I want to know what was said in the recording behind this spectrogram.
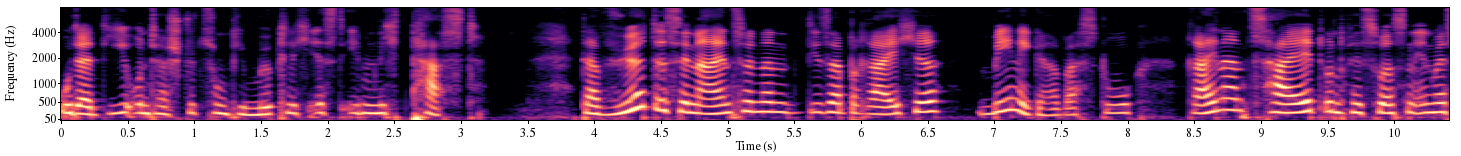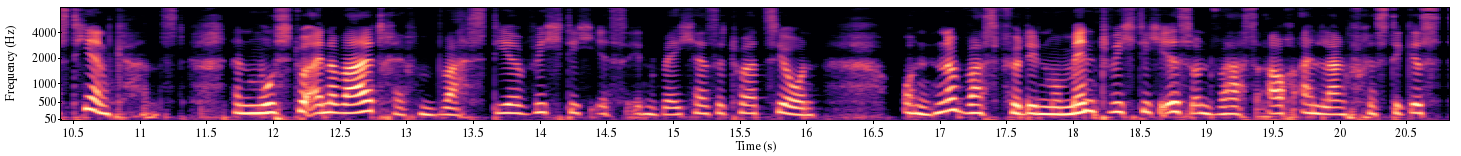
Oder die Unterstützung, die möglich ist, eben nicht passt da wird es in einzelnen dieser Bereiche weniger, was du rein an Zeit und Ressourcen investieren kannst. Dann musst du eine Wahl treffen, was dir wichtig ist, in welcher Situation und ne, was für den Moment wichtig ist und was auch ein langfristiges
